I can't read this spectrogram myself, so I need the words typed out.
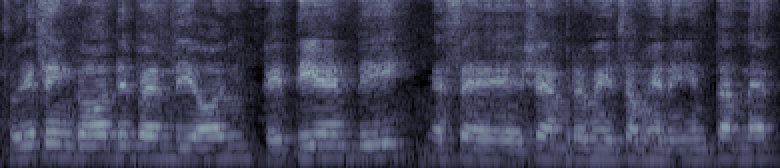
So ulitin ko, depende yon kay TNT. Kasi syempre may sa ng internet.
